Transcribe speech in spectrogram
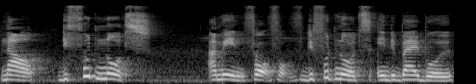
Now, the footnotes, I mean, for, for the footnotes in the Bible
